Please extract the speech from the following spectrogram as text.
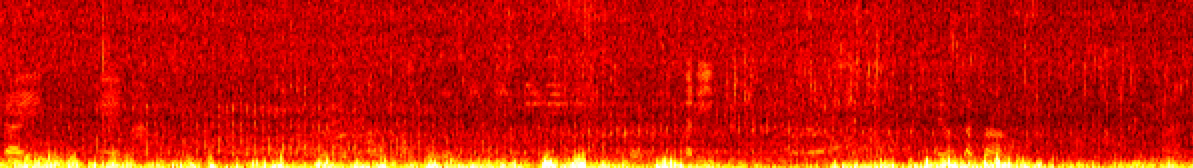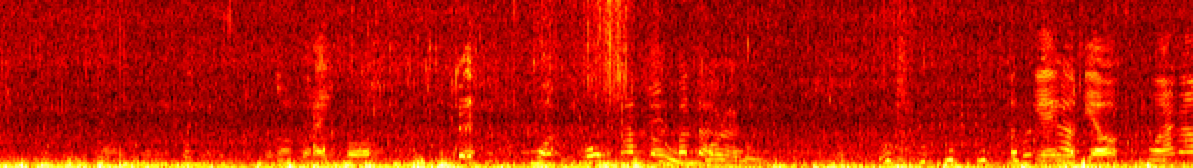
ใช้แม่มาอดีตแล้วภาษาใครก็หัวลุ่มทับตอนบันได ต้อง แกงเดียวหัวนะ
